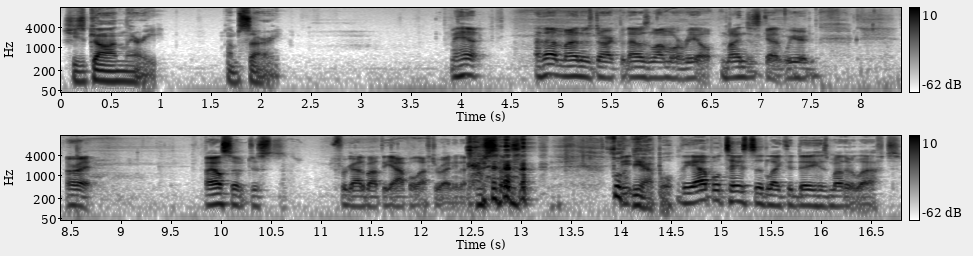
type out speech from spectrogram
She's gone, Larry. I'm sorry. Man, I thought mine was dark, but that was a lot more real. Mine just got weird. All right. I also just forgot about the apple after writing that. Fuck The- the apple. the apple tasted like the day his mother left.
